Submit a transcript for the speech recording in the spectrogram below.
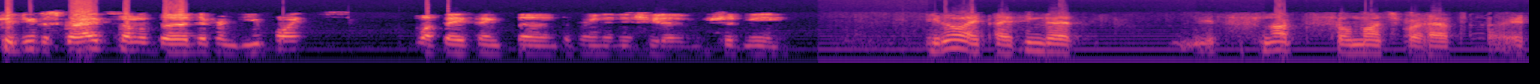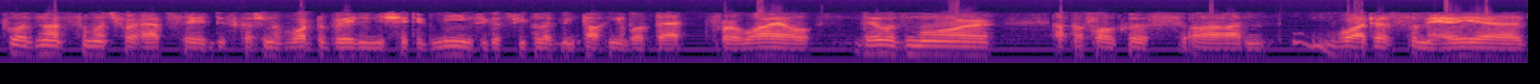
Could you describe some of the different viewpoints, what they think the, the BRAIN Initiative should mean? You know, I, I think that it's not so much perhaps, it was not so much perhaps a discussion of what the BRAIN Initiative means because people have been talking about that for a while. There was more a focus on what are some areas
